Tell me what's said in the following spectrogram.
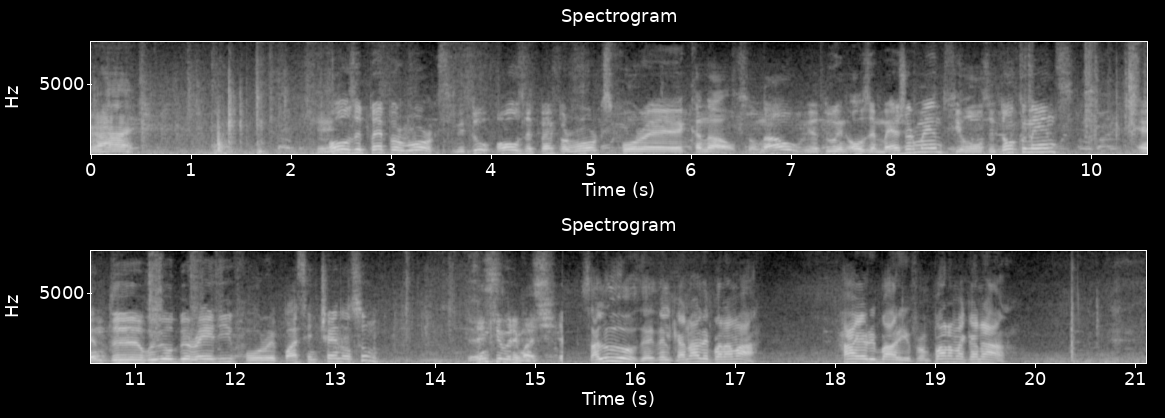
Right. All the paperworks, we do all the paperworks for a canal. So now we are doing all the measurement, fill all the documents, and uh, we will be ready for a passing channel soon. Thank you very much. Saludos desde el canal de Panamá. Hi everybody from Panama Canal. it's okay, it's okay.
